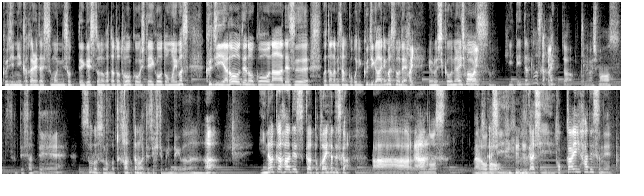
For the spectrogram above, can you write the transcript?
9時に書かれた質問に沿ってゲストの方とトークをしていこうと思います。9時やろうぜのコーナーです。渡辺さんここに9時がありますので、はい、よろしくお願いします、はい、引いていただけますか、はい、じゃあお願いします。さてさてそろそろまた変わったのが出てきてもいいんだけどな。あ田舎派ですか都会派ですか？あああのなるほど。難しい難しい。都会派ですね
